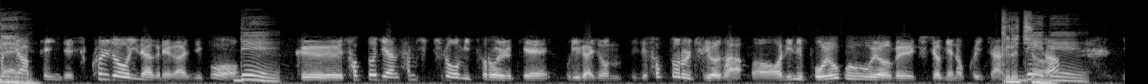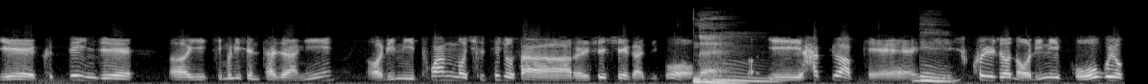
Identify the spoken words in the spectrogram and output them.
네. 학교 앞에 이제 스쿨존이라 그래가지고 네. 그 속도 제한 30km로 이렇게 우리가 좀 이제 속도를 줄여서 어, 어린이 보호구역을 지정해 놓고 있지 그렇죠. 않습니까? 네, 네. 예, 그때 이제 어, 이 김은희 센터장이 어, 어린이 통학로 실태 조사를 실시해가지고 네. 음. 이 학교 앞에 네. 이 스쿨존 어린이 보호구역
